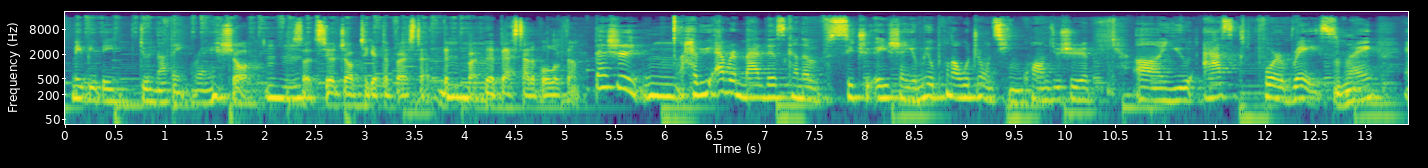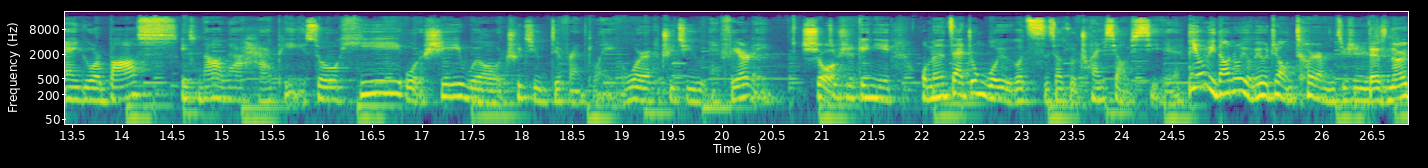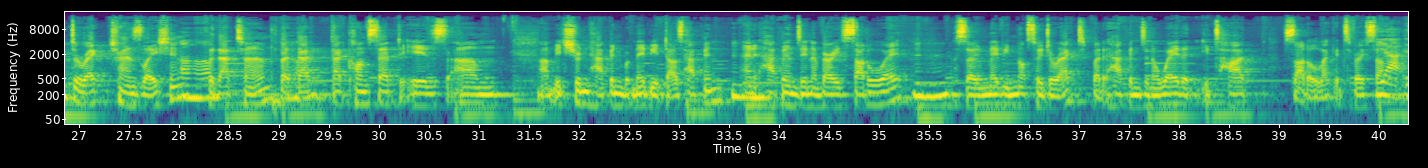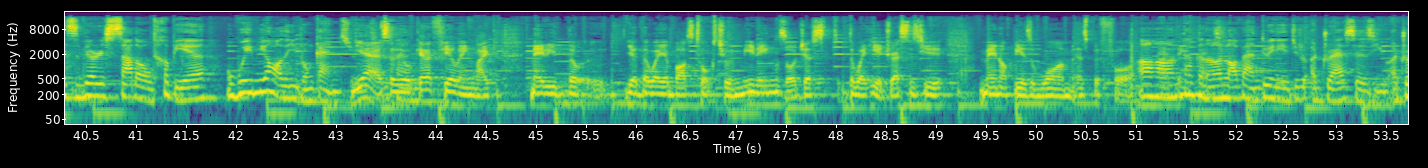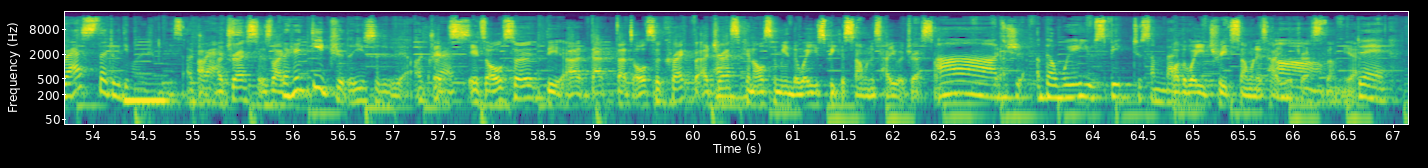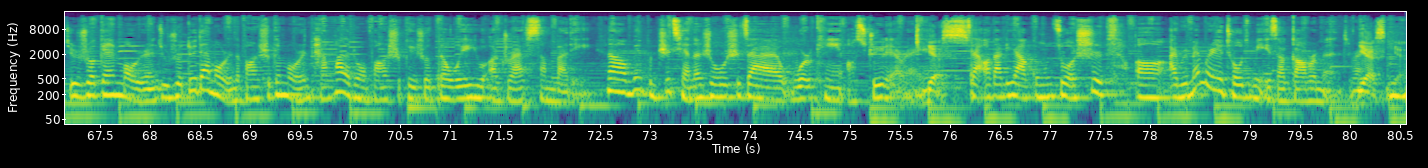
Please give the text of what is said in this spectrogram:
maybe they do nothing, right？ Sure. So it's your job to get the best out, the, the best out of all of them. 但是，嗯，Have you ever met this kind of situation？有没有碰到过这种情况？就是，呃、y o u ask for a raise，right？And your boss is not that happy，so he or she will treat you differently or treat you unfairly。 Sure. 就是给你，我们在中国有一个词叫做穿小鞋。英语当中有没有这种 term？就是 There's no direct translation for that term, but that, that concept is um, um, it shouldn't happen, but maybe it does happen, and it happens in a very subtle way. So maybe not so direct, but it happens in a way that it's hard, subtle, like it's very subtle. Yeah, it's very subtle，特别微妙的一种感觉。 Yeah, 就是 so 很 you'll get a feeling like maybe the yeah, the way your boss talks to you in meetings or just the way he addresses you may not be as warm as before. 嗯 I 哼， think 他可 that's- 能老板对你就是 addresses you。address 在这个地方是什么意思？address、 address is like- 本身地址的意思，对不对 It's, ？address it's also the uh, that that's also correct, but address can also mean the way you speak to someone is how you address someone, 啊，就是 the way you speak to somebody。 or the way you treat someone is how you address them. Yeah. 对，就是说跟某人，就是说对待某人的 方式，跟某人谈话的这种方式，可以说 the way you address somebody。那 Web 之前的时候是在 working Australia，right？ Yes 在澳大利亚工作是，呃，I remember you told me it's a government，right？ Yes. Yeah.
